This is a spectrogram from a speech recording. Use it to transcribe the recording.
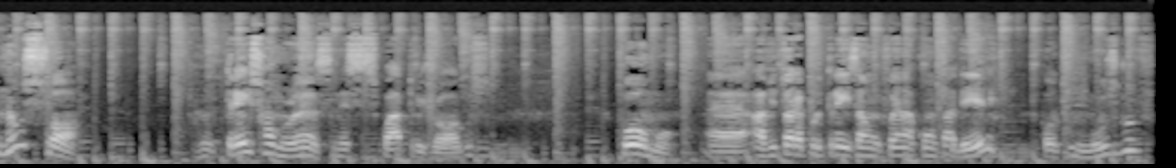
não só com três home runs nesses quatro jogos, como é, a vitória por 3 a 1 foi na conta dele, contra o Musgrove.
